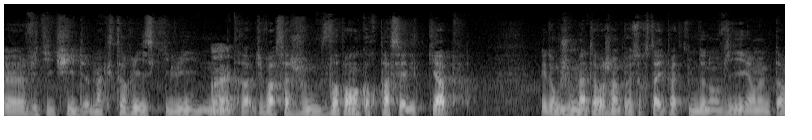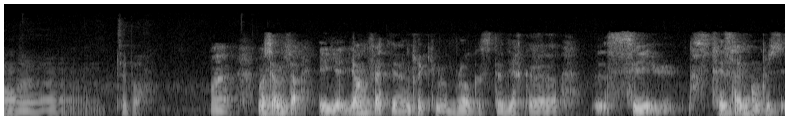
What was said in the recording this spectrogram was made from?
euh, Vitici de Max Stories qui lui. Ouais. Tu vois, ça, je me vois pas encore passer le cap. Et donc je Mhm. m'interroge un peu sur cet iPad qui me donne envie et en même temps, je sais pas. Ouais, moi c'est un peu ça. Et il y, a- y a en fait, il y a un truc qui me bloque, c'est-à-dire que euh, c'est très simple en plus,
